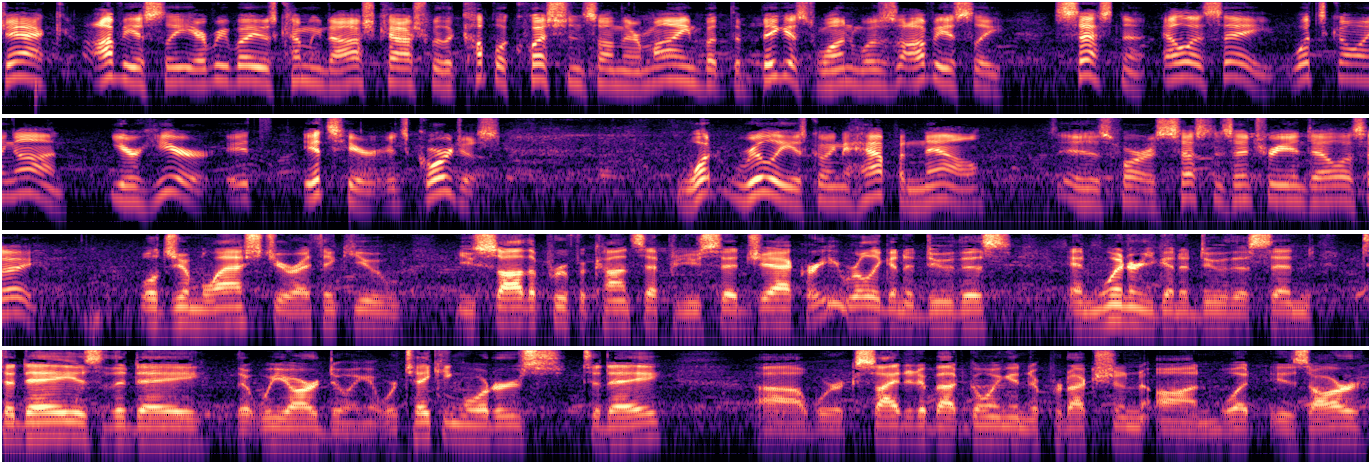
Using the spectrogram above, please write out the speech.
Jack, obviously everybody was coming to Oshkosh with a couple of questions on their mind, but the biggest one was obviously Cessna, LSA, what's going on? You're here. It's, it's here. It's gorgeous. What really is going to happen now as far as Cessna's entry into LSA? Well, Jim, last year I think you you saw the proof of concept and you said, Jack, are you really going to do this? And when are you going to do this? And today is the day that we are doing it. We're taking orders today. Uh, we're excited about going into production on what is our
